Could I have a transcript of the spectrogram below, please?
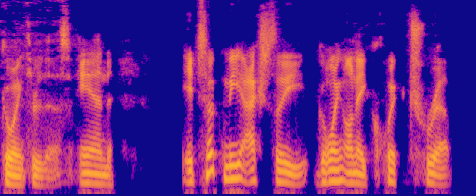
going through this. And it took me actually going on a quick trip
